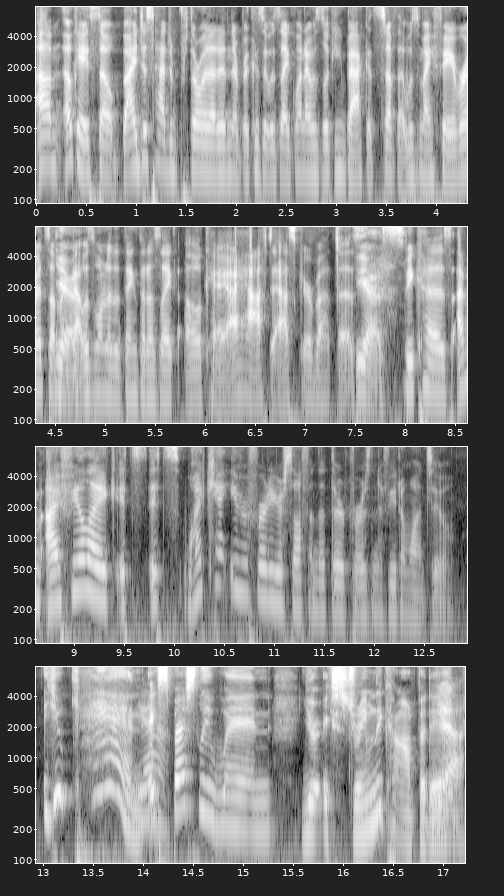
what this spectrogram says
Um, okay, so I just had to throw that in there because it was like when I was looking back at stuff that was my favorites. I'm like, Yeah. that was one of the things that I was like, okay, I have to ask her about this. Yes. because I'm. I feel like it's it's. Why can't you refer to yourself in the third person if you don't want to? You can, Yeah. especially when you're extremely confident. Yeah.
